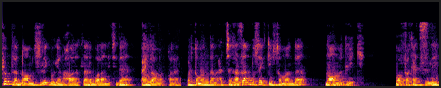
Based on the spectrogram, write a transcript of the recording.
ko'plab nomudsizlik bo'lgan holatlari bolani ichida paydo bo'lib qoladi bir tomondan achchiq g'azab bo'lsa ikkinchi tomonda noumidlik muvaffaqiyatsizlik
